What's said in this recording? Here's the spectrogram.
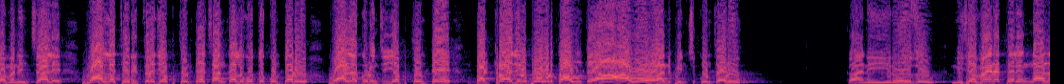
గమనించాలి. వాళ్ళ చరిత్ర చెప్తుంటే చంకలు గుద్దుకుంటారు. వాళ్ళ గురించి చెప్తుంటే భట్రాజులు పొగుడుతూ ఉంటే ఆహా ఓహో అనిపించుకుంటారు. కానీ ఈరోజు నిజమైన తెలంగాణ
